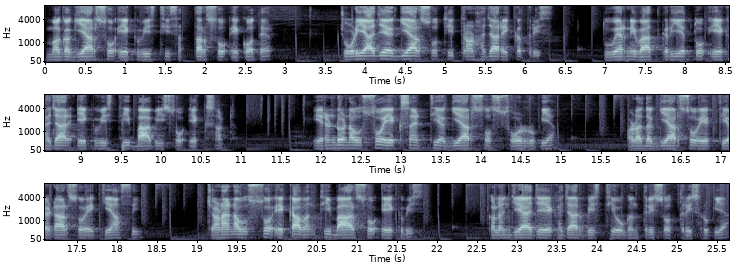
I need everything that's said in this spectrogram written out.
મગ અગિયારસો એકવીસથી સત્તરસો એકોતેર. ચોળી આજે અગિયારસોથી ત્રણ હજાર એકત્રીસ. તુવેરની વાત કરીએ તો એક હજાર એકવીસથી બાવીસો એકસઠ. એરંડો નવસો એકસઠથી અગિયારસો સોળ રૂપિયા, અડદ અગિયારસો એકથી અઢારસો એક્યાસી, ચણા નવસો એકાવનથી બારસો એકવીસ, કલંજિયા જે એક હજાર વીસથી ઓગણત્રીસો ત્રીસ રૂપિયા,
